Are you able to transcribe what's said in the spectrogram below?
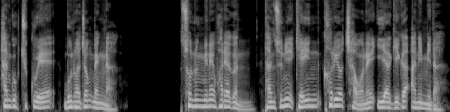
한국 축구의 문화적 맥락. 손흥민의 활약은 단순히 개인 커리어 차원의 이야기가 아닙니다.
